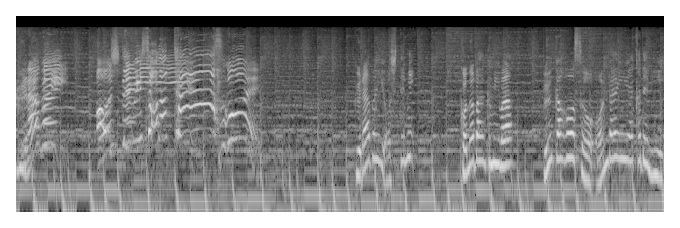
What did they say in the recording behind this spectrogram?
グラブイ押してみ揃ったすグラブイ押してみこの番組は文化放送オンラインアカデミー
